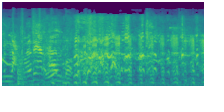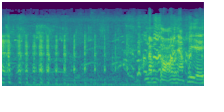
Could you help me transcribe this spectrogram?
Mình lặt lại đây anh ơi Năm cọ nhập cái gì?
